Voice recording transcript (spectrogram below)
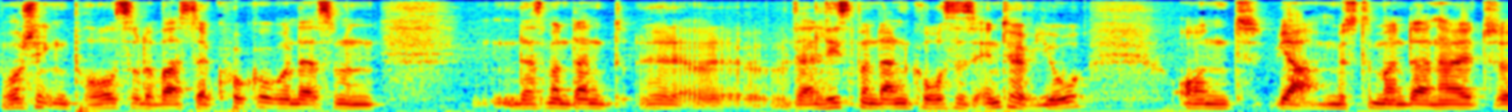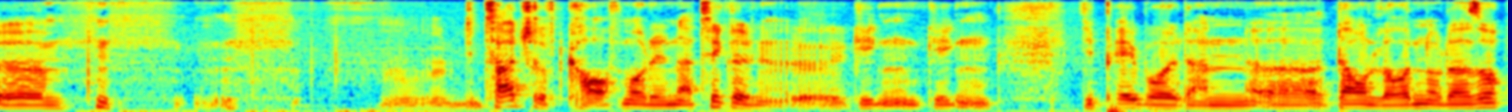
Washington Post oder was der Kuckuck und da ist man, dass man dann, äh, da liest man dann ein großes Interview und ja, müsste man dann halt äh, die Zeitschrift kaufen oder den Artikel äh, gegen, gegen die Paywall dann äh, downloaden oder so.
